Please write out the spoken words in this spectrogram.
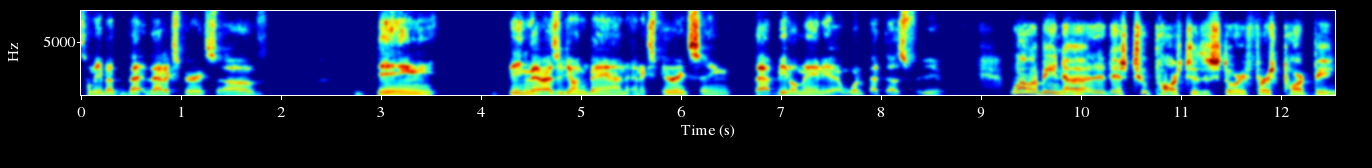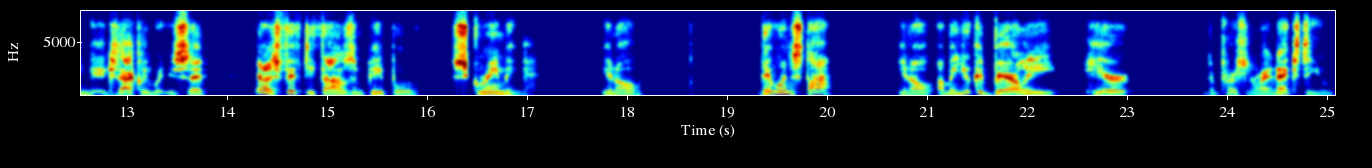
tell me about that that experience of being being there as a young band and experiencing that Beatlemania and what that does for you. Well, I mean, uh, there's two parts to the story. First part being exactly what you said. You know, fifty thousand people screaming. You know, they wouldn't stop. You know, I mean, you could barely hear the person right next to you,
